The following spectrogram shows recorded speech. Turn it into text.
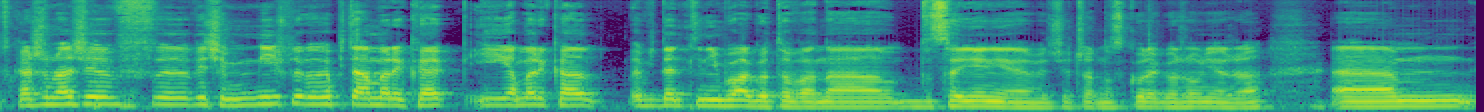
W każdym razie, w, wiecie, mieliśmy tego kapitana Amerykę i Ameryka ewidentnie nie była gotowa na docenienie, wiecie, czarnoskórego żołnierza. Um,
